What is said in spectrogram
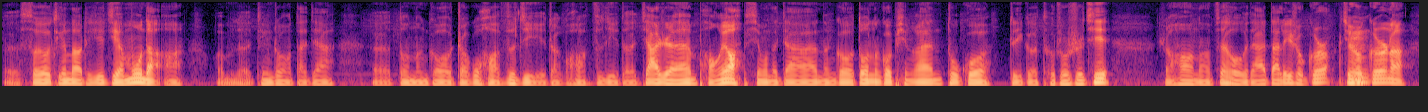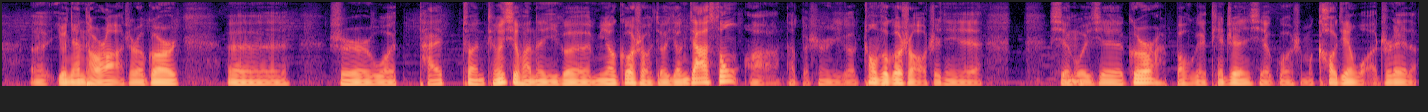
呃所有听到这些节目的啊，我们的听众大家呃都能够照顾好自己，照顾好自己的家人朋友，希望大家能够都能够平安度过这个特殊时期。然后呢，最后给大家带来一首歌，这首歌呢，呃有年头了，这首歌呃是我还算挺喜欢的一个民谣歌手，叫杨家松啊，他本身是一个创作歌手，之前也写过一些歌，包括给田震写过什么《靠近我》之类的。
